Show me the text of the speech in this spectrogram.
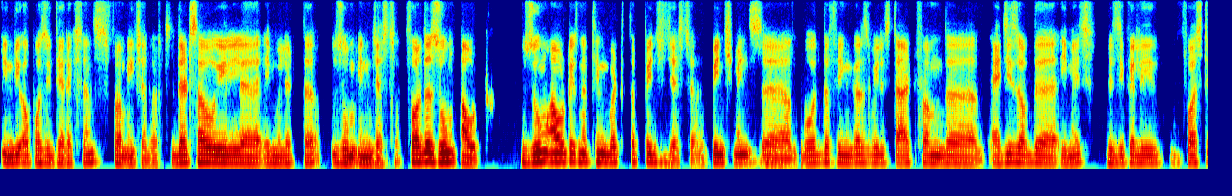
in the opposite directions from each other. So that's how we'll uh, emulate the zoom in gesture. For the zoom out, Zoom out is nothing but the pinch gesture. Pinch means uh, both the fingers will start from the edges of the image. Basically, first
